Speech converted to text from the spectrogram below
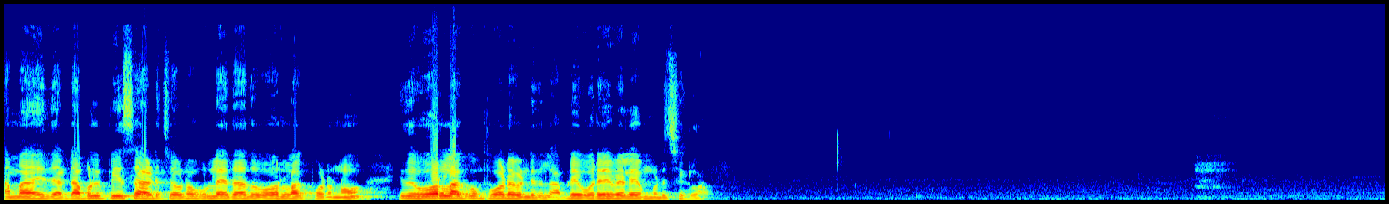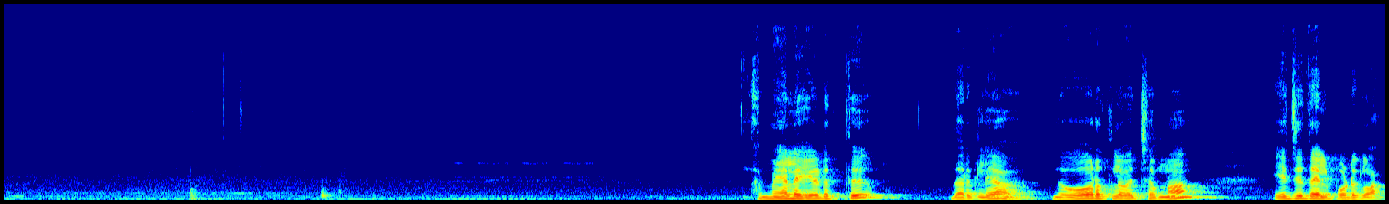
நம்ம இதை டபுள் பீஸாக அடித்தோன்னா உள்ளே ஏதாவது ஓவர்லாக் போடணும். இது ஓவர்லாக்கும் போட வேண்டியதில்லை. அப்படியே ஒரே வேலையை முடிச்சுக்கலாம். மேலே எடுத்து இதா இருக்கு இல்லையா? இந்த ஓரத்தில் வச்சோம்னா எஜ்ஜு தையல் போட்டுக்கலாம்.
